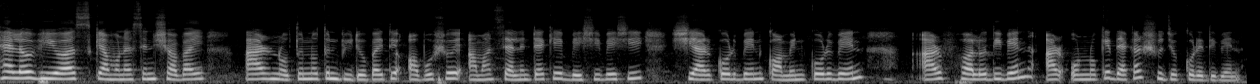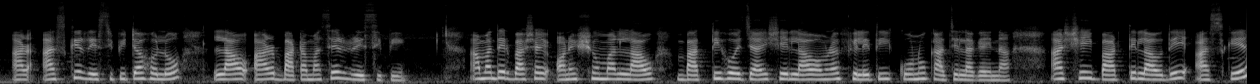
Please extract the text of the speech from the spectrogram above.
হ্যালো ভিউয়ার্স, কেমন আছেন সবাই? আর নতুন নতুন ভিডিও পাইতে অবশ্যই আমার চ্যানেলটাকে বেশি বেশি শেয়ার করবেন, কমেন্ট করবেন, আর ফলো দিবেন, আর অন্যকে দেখার সুযোগ করে দিবেন। আর আজকের রেসিপিটা হলো লাউ আর বাটা মাছের রেসিপি আমাদের বাসায় অনেক সময় লাউ বাড়তি হয়ে যায়, সেই লাউ আমরা ফেলে দিই কোনো কাজে লাগাই না। আর সেই বাড়তি লাউ দিয়ে আজকের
